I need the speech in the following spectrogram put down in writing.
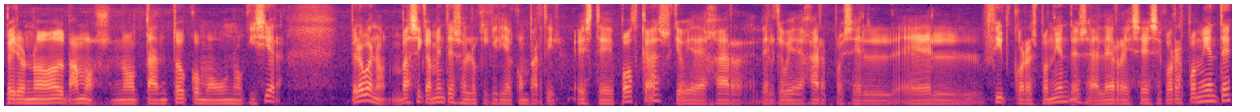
pero no, vamos, no tanto como uno quisiera. Pero bueno, básicamente eso es lo que quería compartir. Este podcast que voy a dejar, del que voy a dejar pues el, feed correspondiente, o sea, el RSS correspondiente,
